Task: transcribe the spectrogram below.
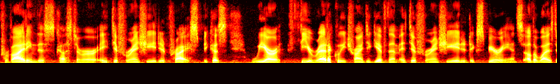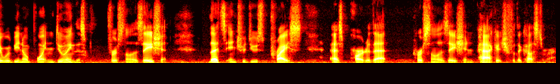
providing this customer a differentiated price because we are theoretically trying to give them a differentiated experience. Otherwise, there would be no point in doing this personalization. Let's introduce price as part of that personalization package for the customer.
